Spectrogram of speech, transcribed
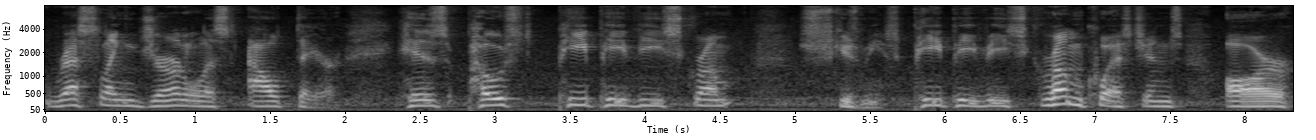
wrestling journalist out there. His post PPV scrum, excuse me, PPV scrum questions are.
